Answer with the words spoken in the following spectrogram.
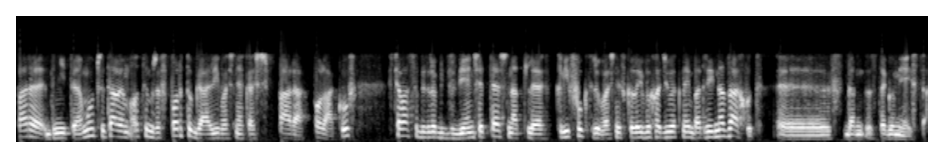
parę dni temu czytałem o tym, że w Portugalii właśnie jakaś para Polaków chciała sobie zrobić zdjęcie też na tle klifu, który właśnie z kolei wychodził jak najbardziej na zachód yy, z, z tego miejsca.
